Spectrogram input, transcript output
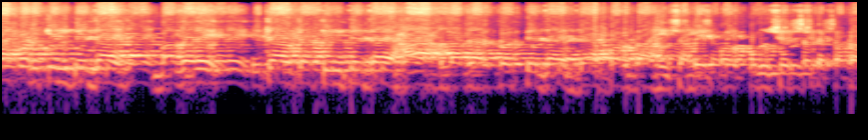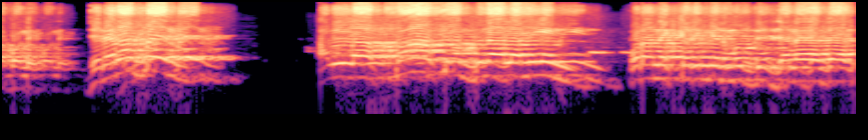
কাপড় কিনতে যায়, বাজারে এটা ওটা কিনতে যায়, হাট বাজার করতে যায় বেপরদা হিসাবে পুরুষের সাথে কথা বলে। জেনে রাখবেন, আল্লাহ পাক রব্বুল আলামিন কোরআনে কারীমের মধ্যে জানায়া দেন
